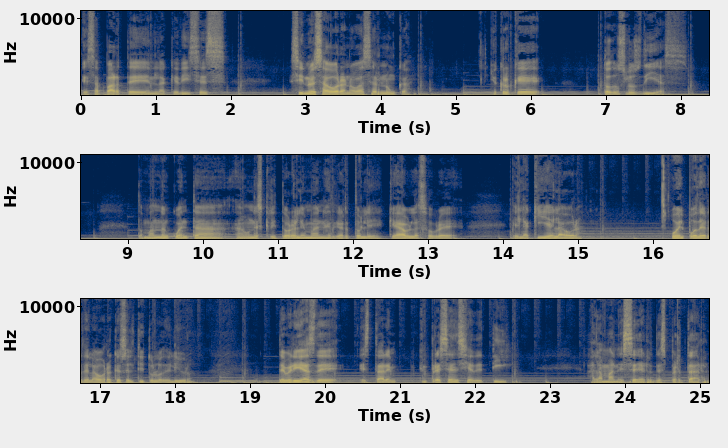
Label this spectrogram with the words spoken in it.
esa parte en la que dices, si no es ahora, no va a ser nunca. Yo creo que todos los días, tomando en cuenta a un escritor alemán, Edgar Tolle, que habla sobre el aquí y el ahora, o el poder de la hora, que es el título del libro, deberías de estar en, en presencia de ti al amanecer, despertar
